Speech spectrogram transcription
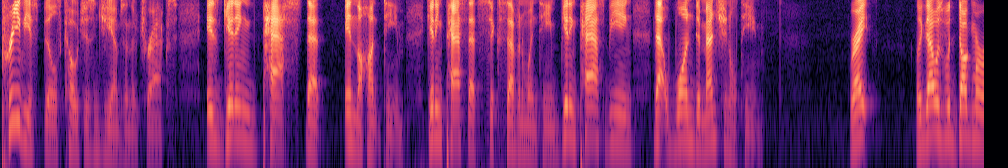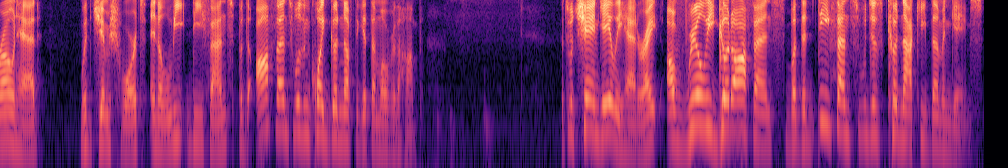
previous Bills coaches and GMs in their tracks is getting past that in the hunt team, getting past that six, seven win team, getting past being that one dimensional team. Right? Like that was what Doug Marrone had with Jim Schwartz, an elite defense, but the offense wasn't quite good enough to get them over the hump. That's what Chan Gailey had, right? A really good offense, but the defense just could not keep them in games.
